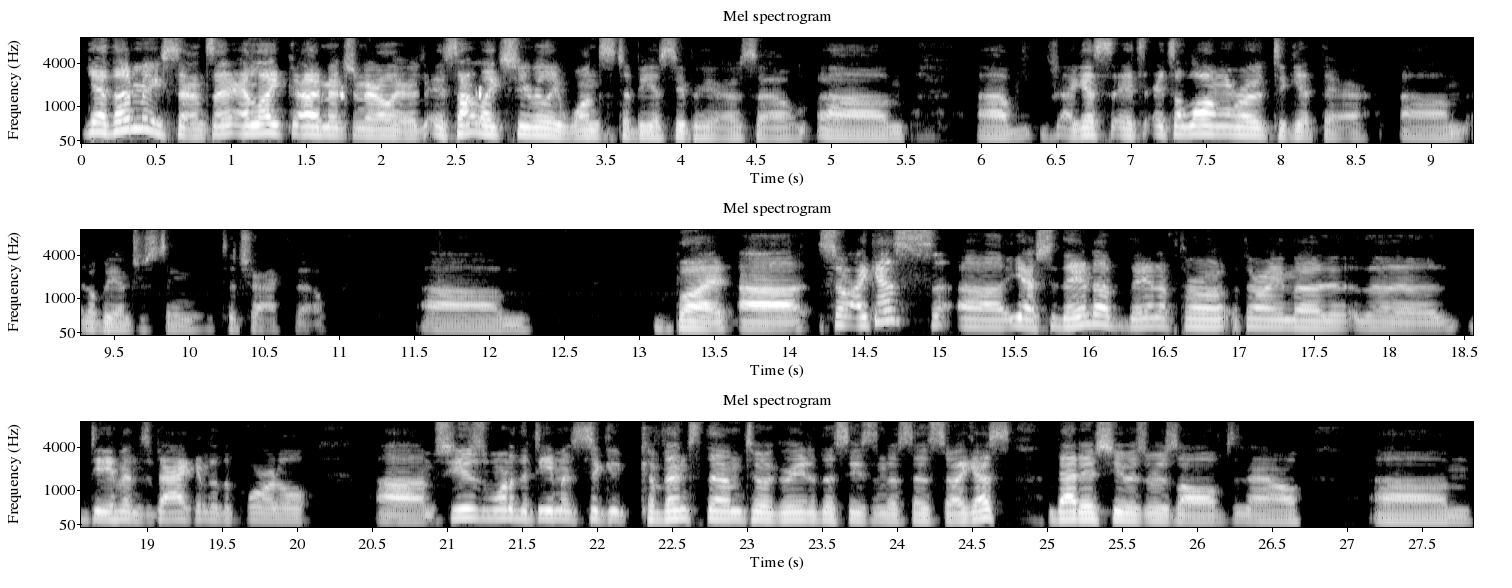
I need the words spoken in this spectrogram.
Yeah, that makes sense. And, and like I mentioned earlier, it's not like she really wants to be a superhero. So um, uh, I guess it's it's a long road to get there. Um, it'll be interesting to track though. Um, but uh, so I guess uh, yeah, so they end up they end up throw, throwing the the demons back into the portal. Um, she uses one of the demons to convince them to agree to the cease and desist. So I guess that issue is resolved now. Um,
